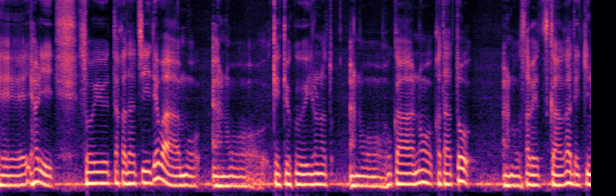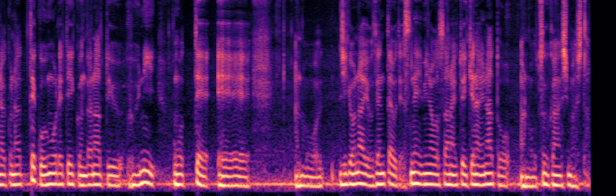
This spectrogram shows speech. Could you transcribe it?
えー、やはりそういった形ではもうあの結局いろんなあの他の方とあの差別化ができなくなってこう埋もれていくんだなというふうに思って、えー、あの事業内容全体をですね見直さないといけないなとあの痛感しました。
